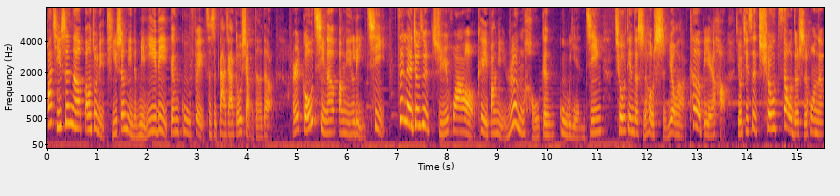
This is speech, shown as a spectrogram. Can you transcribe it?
花旗参呢，帮助你提升你的免疫力跟固肺，这是大家都晓得的。而枸杞呢，帮你理气。再来就是菊花哦，可以帮你润喉跟固眼睛。秋天的时候使用啊，特别好，尤其是秋燥的时候呢，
